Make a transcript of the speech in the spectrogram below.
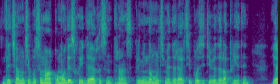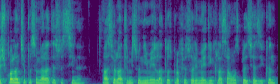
Deci am început să mă acomodez cu ideea că sunt trans, primind o mulțime de reacții pozitive de la prieteni, iar școala a început să-mi arate susținere. Astfel am trimis un e-mail la toți profesorii mei din clasa 11 zicând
